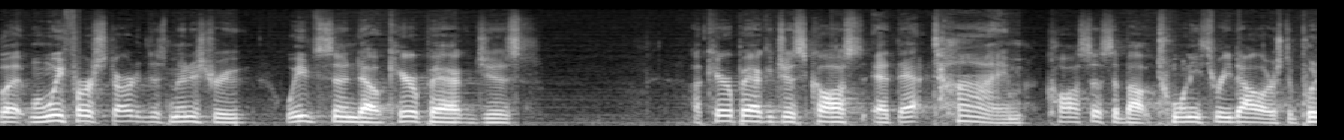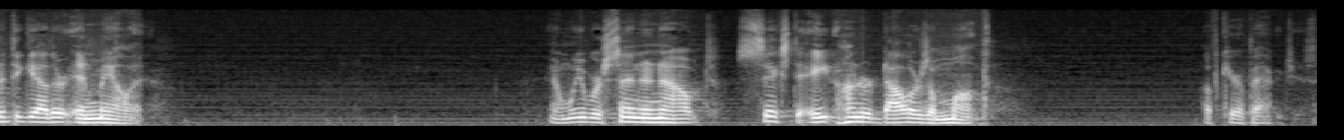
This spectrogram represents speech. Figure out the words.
But when we first started this ministry, we'd send out care packages. A care package cost at that time cost us about $23 to put it together and mail it. And we were sending out six to eight hundred dollars a month of care packages.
